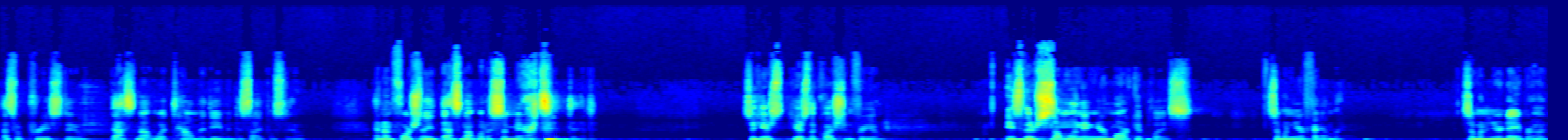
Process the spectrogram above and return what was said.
That's what priests do. That's not what Talmudim and disciples do. And unfortunately, that's not what a Samaritan did. So here's, here's the question for you Is there someone in your marketplace, someone in your family, someone in your neighborhood,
